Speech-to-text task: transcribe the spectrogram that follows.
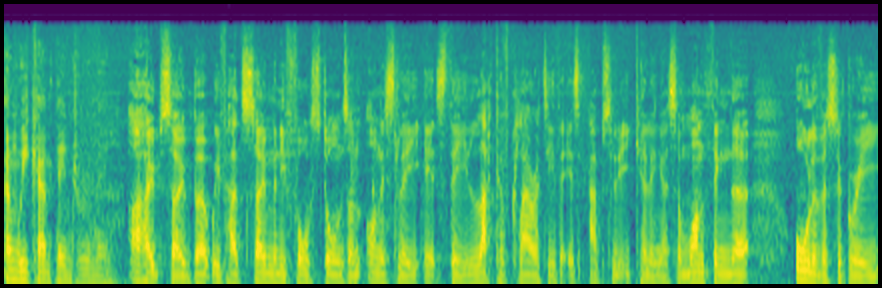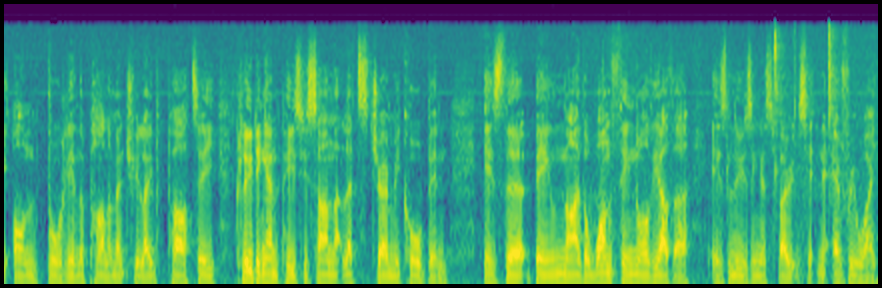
and we campaign to remain? I hope so, but we've had so many false dawns, and honestly, it's the lack of clarity that is absolutely killing us. And one thing that all of us agree on broadly in the Parliamentary Labour Party, including MPs who signed that letter to Jeremy Corbyn, is that being neither one thing nor the other is losing us votes in every way.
